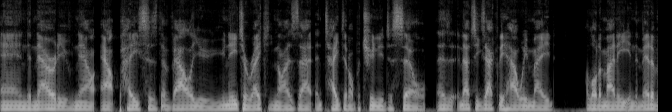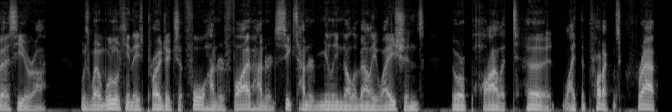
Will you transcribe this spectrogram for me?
and the narrative now outpaces the value, you need to recognize that and take that opportunity to sell. And that's exactly how we made a lot of money in the metaverse era was when we're looking at these projects at 400, 500, 600 million dollar valuations, they were a pile of turd. Like the product was crap,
